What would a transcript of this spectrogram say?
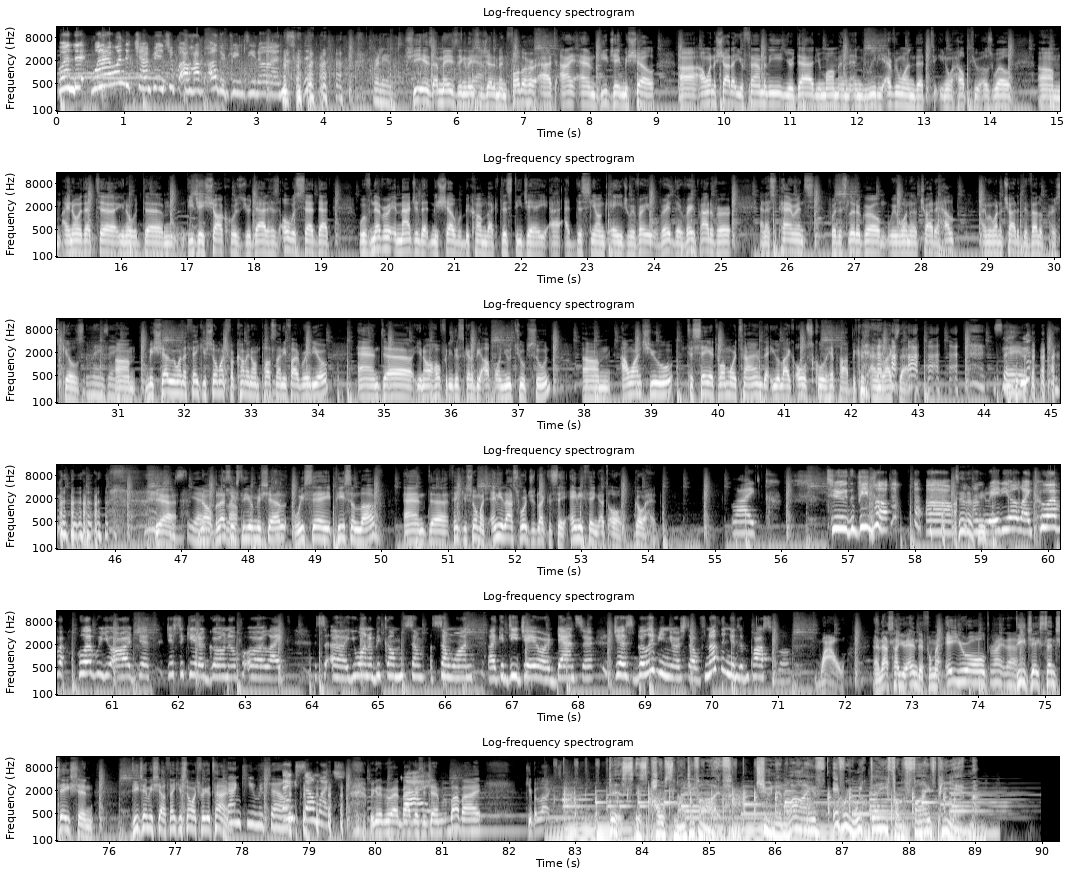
when the when I win the championship, I'll have other dreams, you know. And Brilliant. She is amazing, ladies and gentlemen. Follow her at I am DJ Michelle. Uh, I want to shout out your family, your dad, your mom, and, and really everyone that you know helped you as well. Um, I know that uh, you know with, um, DJ Shock, who's your dad, has always said that we've never imagined that Michelle would become like this DJ uh, at this young age. We're very, very, they're very proud of her, and as parents for this little girl, we want to try to help and we want to try to develop her skills. Amazing. Um, Michelle, we want to thank you so much for coming on Pulse 95 Radio, and uh, you know, hopefully this is going to be up on YouTube soon. Um, I want you to say it one more time that you like old school hip hop because Ana likes that. Say it. Yeah. Yeah, no, blessings to you, Michelle. We say peace and love, and uh, thank you so much. Any last words you'd like to say? Anything at all? Go ahead. like to the people um, To the on people. radio like whoever whoever you are just just a kid or grown up or like s- uh, you want to become some someone like a dj or a dancer just believe in yourself nothing is impossible Wow. And that's how you end it from an eight-year-old Right there. DJ sensation. DJ Michelle, thank you so much for your time. Thank you, Michelle. thanks so much We're gonna be right back, ladies and Bye. gentlemen. Bye bye. Keep it locked. This is Pulse 95. Tune in live every weekday from 5 p.m.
